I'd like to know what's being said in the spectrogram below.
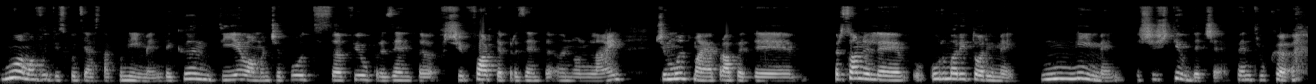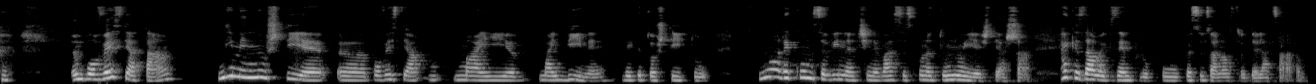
nu am avut discuția asta cu nimeni. De când eu am început să fiu prezentă și foarte prezentă în online și mult mai aproape de persoanele, urmăritorii mei. Nimeni. Și știu de ce. Pentru că în povestea ta, nimeni nu știe uh, povestea mai, mai bine decât o știi tu nu are cum să vină cineva să spună tu nu ești așa. Hai că dau exemplu cu căsuța noastră de la țară.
